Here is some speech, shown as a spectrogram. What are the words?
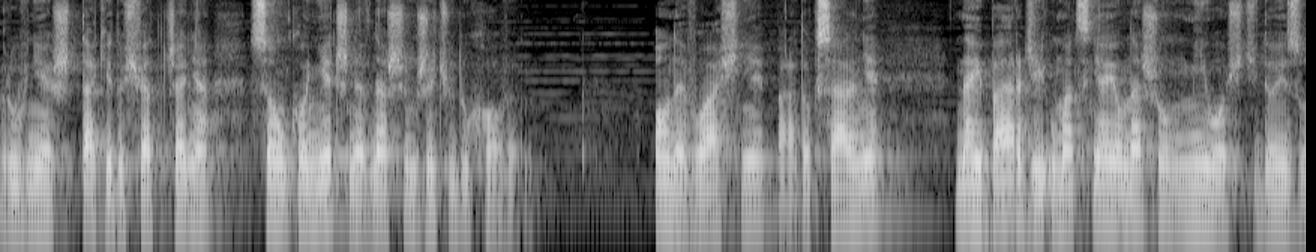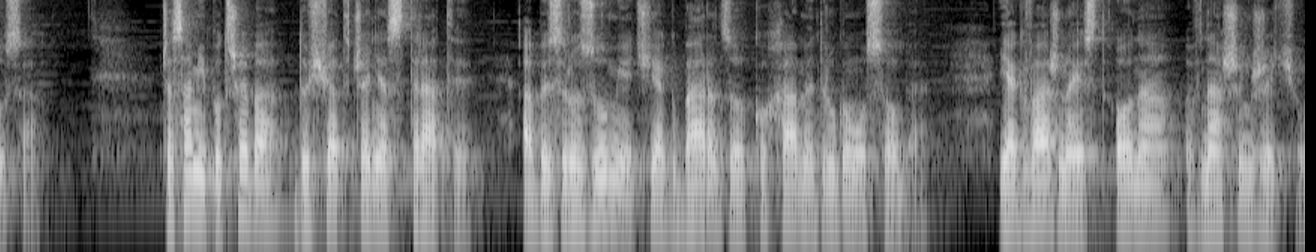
również takie doświadczenia są konieczne w naszym życiu duchowym. One właśnie, paradoksalnie, najbardziej umacniają naszą miłość do Jezusa. Czasami potrzeba doświadczenia straty, aby zrozumieć, jak bardzo kochamy drugą osobę, jak ważna jest ona w naszym życiu.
